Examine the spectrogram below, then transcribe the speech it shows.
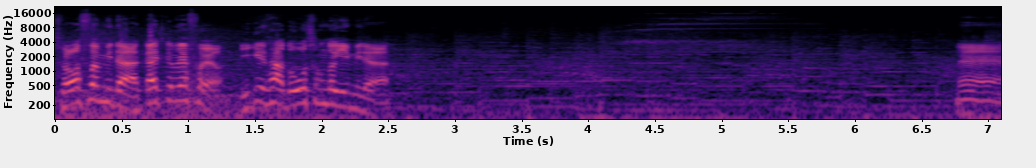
좋습니다 깔끔했어요 이게 다 노청덕입니다 네.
